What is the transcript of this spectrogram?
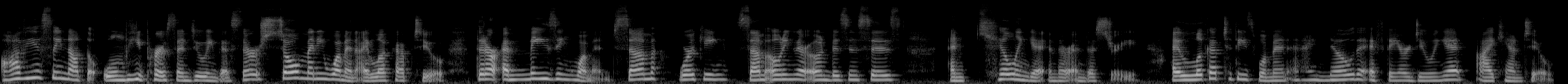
obviously not the only person doing this. There are so many women I look up to that are amazing women, some working, some owning their own businesses and killing it in their industry. I look up to these women and I know that if they are doing it, I can too.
